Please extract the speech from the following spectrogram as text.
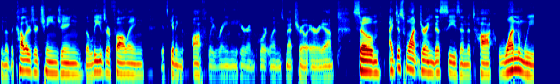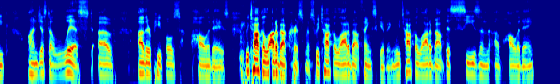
you know the colors are changing the leaves are falling it's getting awfully rainy here in portland's metro area. So i just want during this season to talk one week on just a list of other people's holidays. We talk a lot about Christmas. We talk a lot about Thanksgiving. We talk a lot about this season of holiday.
